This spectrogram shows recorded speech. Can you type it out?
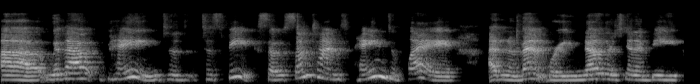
uh, without paying to, to speak. So sometimes paying to play at an event where you know there's gonna be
